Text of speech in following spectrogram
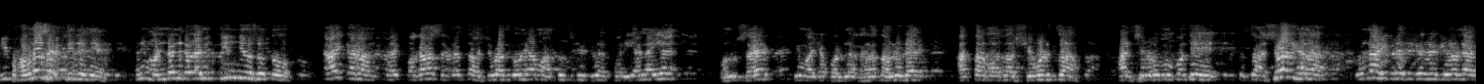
ही भावना साहेब आहे. आणि मंडणकडे आम्ही तीन दिवस होतो. काय कराल? साहेब बघा सगळ्यांचा आशीर्वाद घेऊन या. मातोश्रीशिवाय पर्याय नाही आहे. म्हणून साहेब मी माझ्या पर्णा घरात आलेलो आहे. आता माझा शेवटचा आणि शिरोमध्ये त्याचा आशीर्वाद घ्यायला पुन्हा इकडे तिकडे गेलो नाही.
